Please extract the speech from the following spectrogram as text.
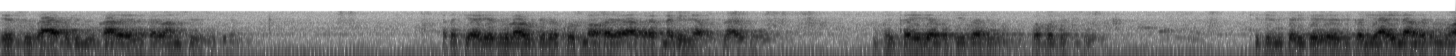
જે સુખ આવે પછી દુઃખ આવે, એને કરવાનું શું આ તો કેરીએ તું લાવું છે ખુશ ન હોય, આ રત્નાગીરી આપસ લાવ્યું ભાઈ ખાઈ રહ્યા પછી બપોર પછી કરી હોય હારી ના હોય તો હું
